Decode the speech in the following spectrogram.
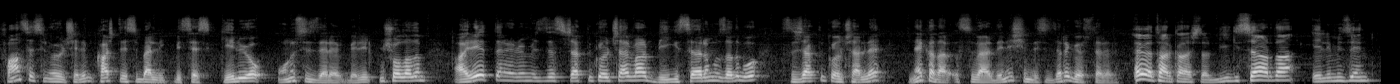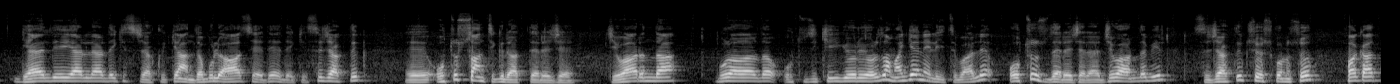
fan sesini ölçelim. Kaç desibellik bir ses geliyor onu sizlere belirtmiş olalım. Ayrıyeten önümüzde sıcaklık ölçer var. Bilgisayarımızda da bu sıcaklık ölçerle ne kadar ısı verdiğini şimdi sizlere gösterelim. Evet arkadaşlar bilgisayarda elimizin geldiği yerlerdeki sıcaklık yani WASD'deki sıcaklık e, 30 santigrat derece civarında. Buralarda 32'yi görüyoruz ama genel itibariyle 30 dereceler civarında bir sıcaklık söz konusu. Fakat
